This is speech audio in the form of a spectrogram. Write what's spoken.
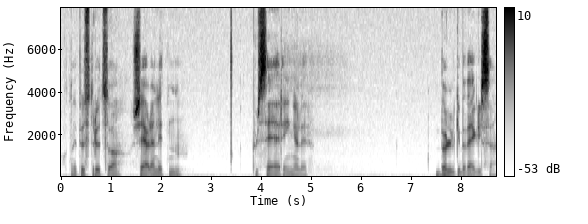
Og at når vi puster ut, så skjer det en liten pulsering eller bølgebevegelse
